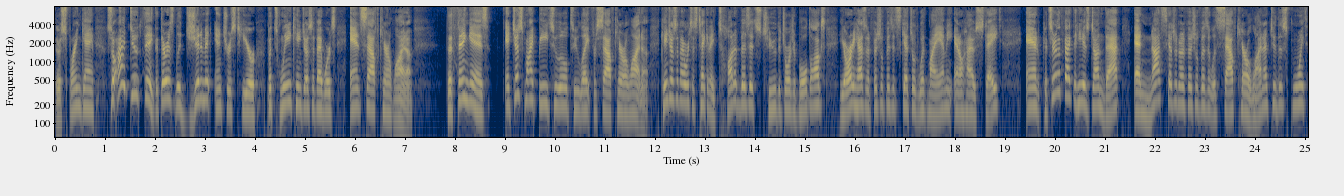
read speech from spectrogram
their spring game. So I do think that there is legitimate interest here between KingJoseph Edwards and South Carolina. The thing is, it just might be too little too late for South Carolina. KingJoseph Edwards has taken a ton of visits to the Georgia Bulldogs. He already has an official visit scheduled with Miami and Ohio State. And considering the fact that he has done that and not scheduled an official visit with South Carolina to this point,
